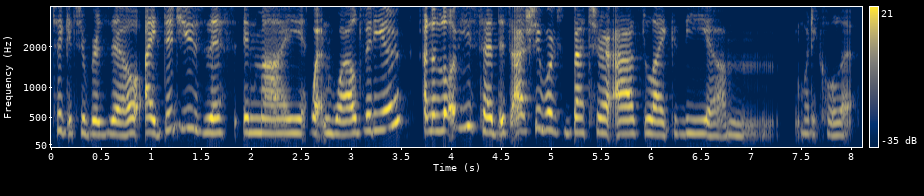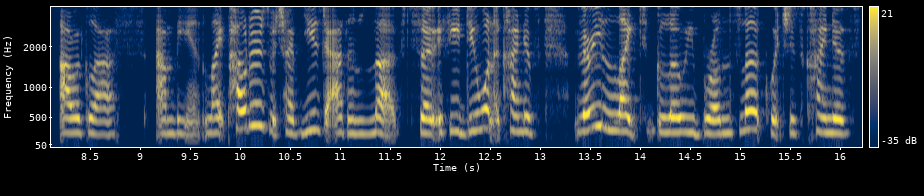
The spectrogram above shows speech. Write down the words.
Ticket to Brazil. I did use this in my Wet n Wild video, and a lot of you said this actually works better as like the, um, what do you call it, Hourglass Ambient Light Powders, which I've used it as and loved. So if you do want a kind of very light glowy bronze look, which is kind of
